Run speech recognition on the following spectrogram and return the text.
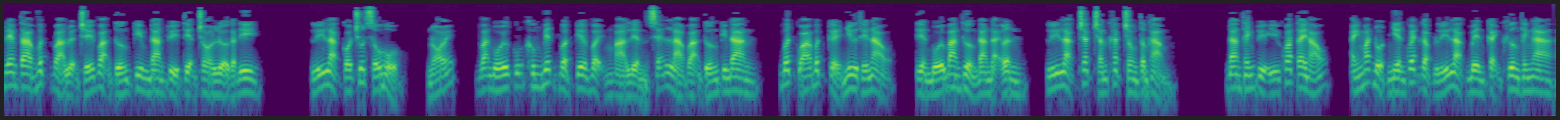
đem ta vất vả luyện chế vạn tướng kim đan tùy tiện cho lừa gạt đi lý lạc có chút xấu hổ, nói, vạn bối cũng không biết vật kia vậy mà liền sẽ là vạn tướng kim đan, bất quá bất kể như thế nào, tiền bối ban thưởng đan đại ân, lý lạc chắc chắn khắc trong tâm khảm. Đan thánh tùy ý khoát tay áo, ánh mắt đột nhiên quét gặp lý lạc bên cạnh khương thanh nga,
